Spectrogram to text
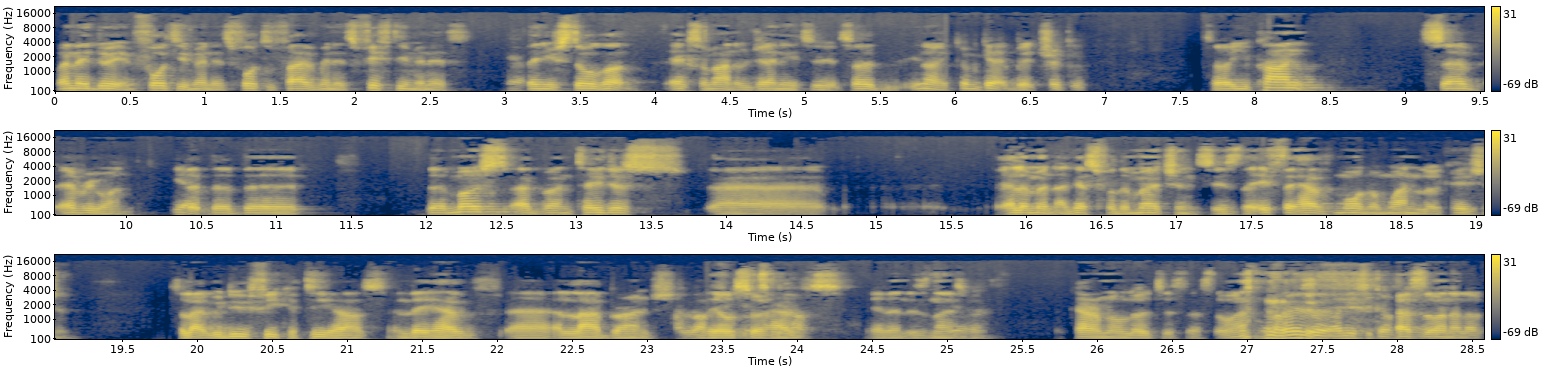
When they do it in 40 minutes, 45 minutes, 50 minutes, Yeah. then you've still got X amount of journey to it. So, you know, it can get a bit tricky. So you can't serve everyone. Yeah. The, the, the, the most advantageous uh, element, I guess, for the merchants is that if they have more than one location, so like we do Fika Tea House, and they have uh, a lab branch. They Fika also have House. yeah, that is nice Yeah. man. Caramel Lotus, that's the one. Where is it? I need to go. That's the one I love.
